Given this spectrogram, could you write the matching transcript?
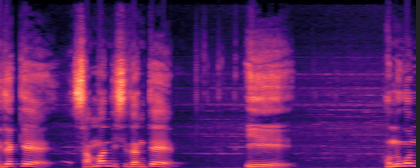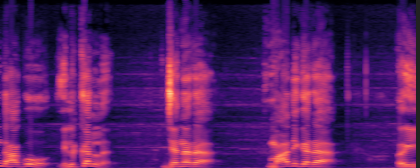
ಇದಕ್ಕೆ ಸಂಬಂಧಿಸಿದಂತೆ ಈ ಹುನಗುಂದ ಹಾಗೂ ಇಲ್ಕಲ್ ಜನರ ಮಾದಿಗರ ಈ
